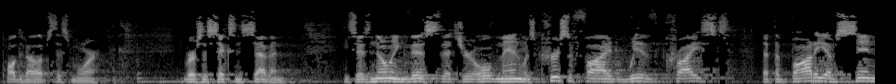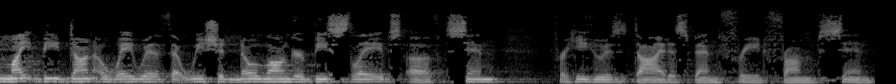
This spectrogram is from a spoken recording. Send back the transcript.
Paul develops this more. Verses 6 and 7. He says, Knowing this, that your old man was crucified with Christ, that the body of sin might be done away with, that we should no longer be slaves of sin, for he who has died has been freed from sin.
